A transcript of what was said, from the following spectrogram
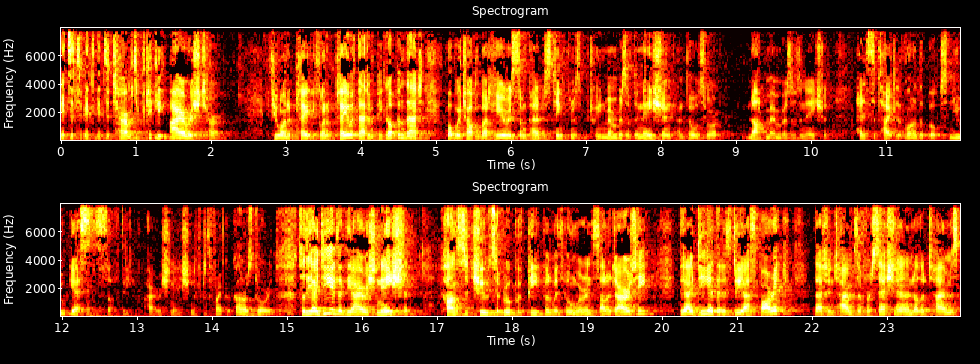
It's a, it's a term, it's a particularly Irish term. If you, want to play, if you want to play with that and pick up on that, what we're talking about here is some kind of distinctness between members of the nation and those who are not members of the nation. Hence the title of one of the books, New Guests of the Irish Nation, after the Frank O'Connor story. So the idea that the Irish nation constitutes a group of people with whom we're in solidarity, the idea that it's diasporic, that in times of recession and in other times,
